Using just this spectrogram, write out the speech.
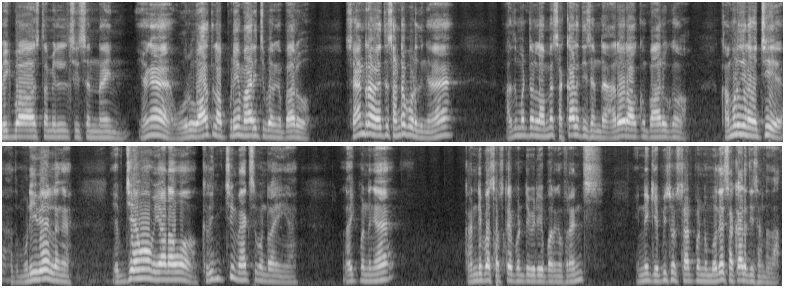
Bigg Boss Tamil season nine ஏங்க ஒரு வாரத்தில் அப்படியே மாறிச்சு பாருங்க பாரு. சேண்ட்ரா எடுத்து சண்டை போடுதுங்க. அது மட்டும் இல்லாமல் சக்காலத்தி சண்டை அரோராவுக்கும் பாருக்கும். கமருதீனை வச்சு அது முடியவே இல்லைங்க. எப்ஜேவும் வியானாவும் கிரிஞ்சு மேக்ஸ் பண்ணுறாங்க லைக் பண்ணுங்கள் கண்டிப்பாக சப்ஸ்கிரைப் பண்ணிட்டு வீடியோ பாருங்கள் ஃப்ரெண்ட்ஸ் இன்றைக்கி எபிசோட் ஸ்டார்ட் பண்ணும்போதே சக்காலத்தி சண்டை தான்.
